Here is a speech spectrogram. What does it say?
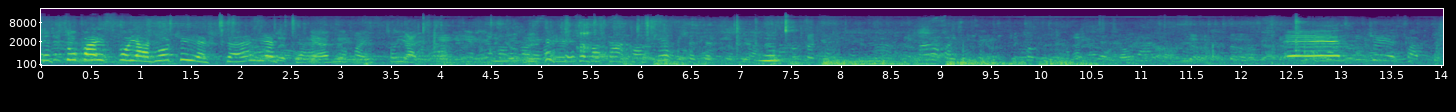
Czy tu Państwo jadło, czy jeszcze? Jeszcze. Jadło państwo, jadło. Trzeba taką, pierwsze też. Eee, gdzie jest papież?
